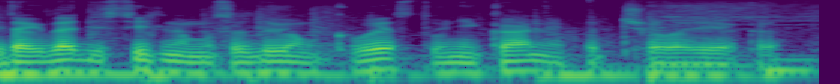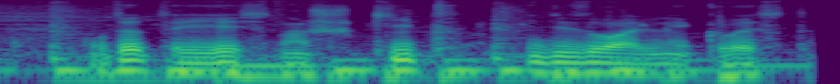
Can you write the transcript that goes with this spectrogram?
и тогда действительно мы создаем квест уникальный под человека. Вот это и есть наш кит, индивидуальные квесты.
